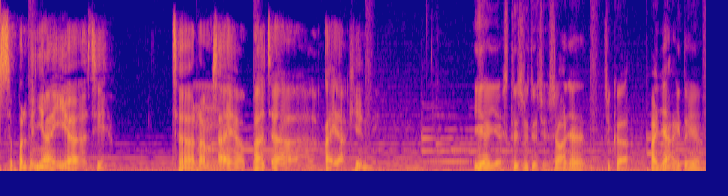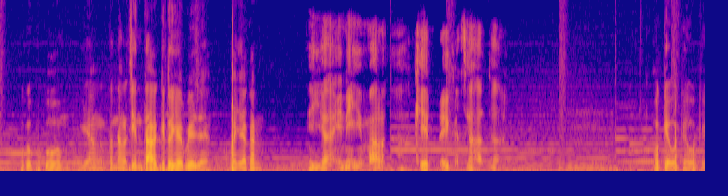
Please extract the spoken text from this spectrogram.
sepertinya iya sih. Jarang Hmm. saya baca kayak gini. Iya iya setuju setuju. Soalnya juga banyak itu ya buku-buku yang tentang cinta gitu ya biasanya kebanyakan. Iya, ini malah genre kejahatan. Hmm. Oke oke oke.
